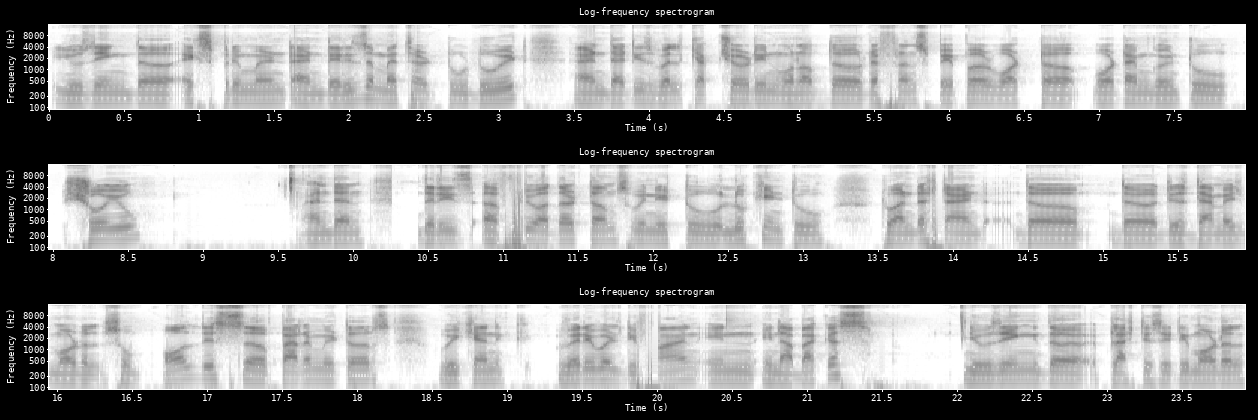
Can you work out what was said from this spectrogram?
using the experiment and there is a method to do it and that is well captured in one of the reference paper what uh, what i'm going to show you and then there is a few other terms we need to look into to understand the the this damage model. So all these uh, parameters we can very well define in in abaqus using the plasticity model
